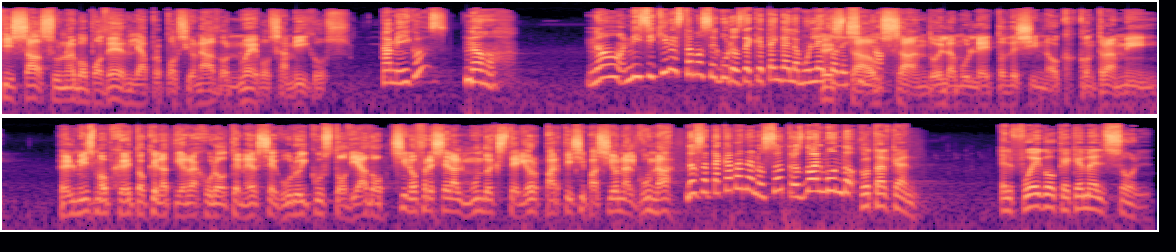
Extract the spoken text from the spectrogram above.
Quizás su nuevo poder le ha proporcionado nuevos amigos. ¿Amigos? No. No, ni siquiera estamos seguros de que tenga el amuleto de Está Shinnok. usando el amuleto de Shinnok contra mí. El mismo objeto que la Tierra juró tener seguro y custodiado sin ofrecer al mundo exterior participación alguna. Nos atacaban a nosotros, no al mundo. Kotalkan, el fuego que quema el sol.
